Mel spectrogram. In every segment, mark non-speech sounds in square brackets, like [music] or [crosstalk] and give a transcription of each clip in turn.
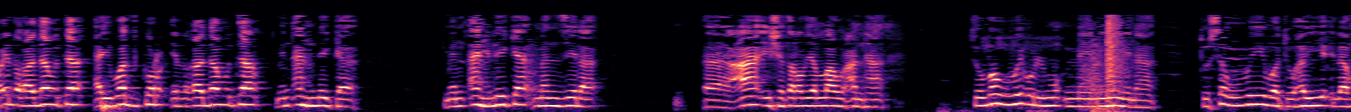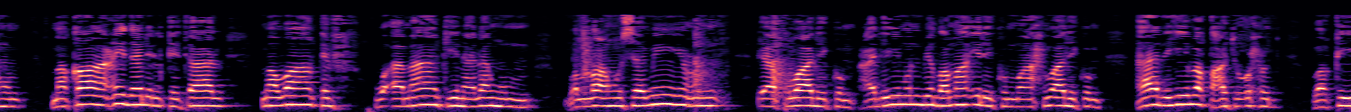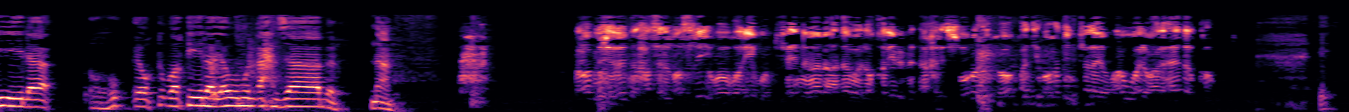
وإذ غدوت أي واذكر إذ غدوت من أهلك من أهلك منزل آه، عائشة رضي الله عنها تبوئ المؤمنين. تسوي وتهيئ لهم مقاعد للقتال مواقف وأماكن لهم. والله سميع لأقوالكم عليم بضمائركم وأحوالكم. هذه وقعة أحد. وقيل وقيل يوم الأحزاب. نعم. رب جريد الحسن البصري وهو غريب فإن ما بعده إلى قريب من آخر السورة فوقعة أحد فلا يعول على هذا القول.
